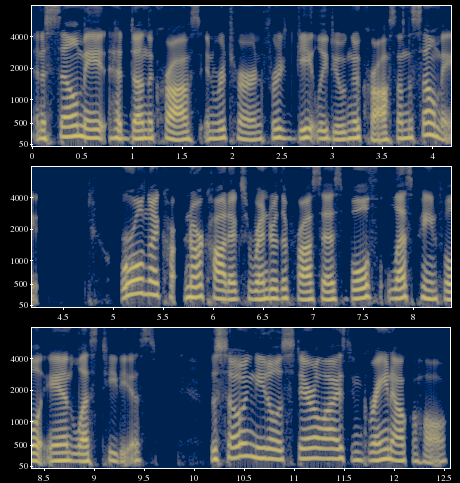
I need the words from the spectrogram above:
and a cellmate had done the cross in return for Gately doing a cross on the cellmate. Oral narcotics render the process both less painful and less tedious. The sewing needle is sterilized in grain alcohol,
